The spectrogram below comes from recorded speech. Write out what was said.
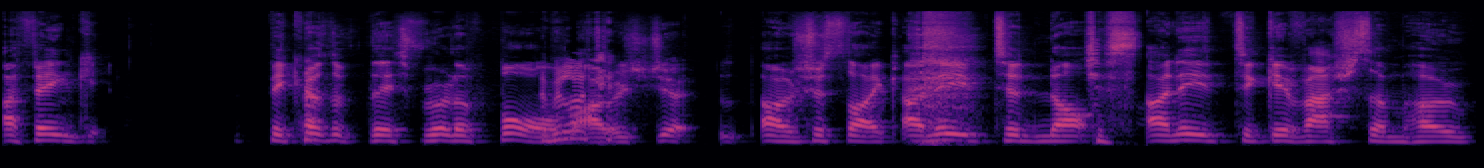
I think uh, because of this run of form, like I was just, I was just like, I need to not, Just- I need to give Ash some hope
